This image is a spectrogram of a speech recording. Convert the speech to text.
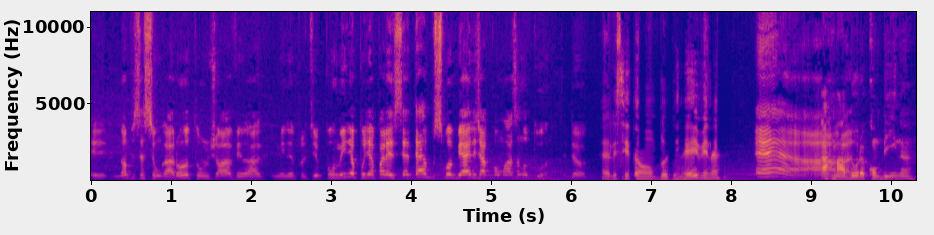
ele não precisa ser um garoto, um jovem, um menino produtivo. Por mim, já podia aparecer até se bobear ele já como asa noturna, entendeu? É, eles citam Bloodhaven, né? É, a, A armadura combina.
